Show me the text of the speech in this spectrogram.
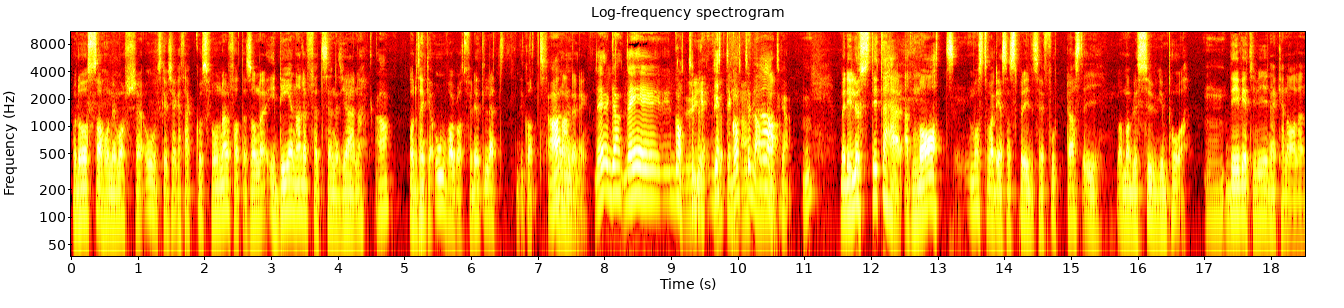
Och då sa hon i morse, oh ska vi käka tacos? För hon hade fått det. Så idén hade fötts i hennes hjärna. Ja. Och då tänkte jag, oh vad gott, för det är lätt gott av Ja, någon det, anledning. det, är, det är gott, Det är jättegott. jättegott Ja. ibland. Ja. jag. Mm. Men det är lustigt det här att mat måste vara det som sprider sig fortast i vad man blir sugen på. Det vet ju vi i den här kanalen.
